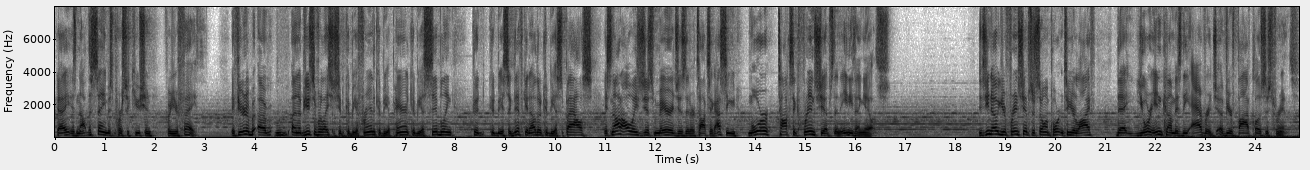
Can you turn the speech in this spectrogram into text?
okay, is not the same as persecution for your faith. If you're in a, a, an abusive relationship, it could be a friend, it could be a parent, it could be a sibling, could, could be a significant other, could be a spouse. It's not always just marriages that are toxic. I see more toxic friendships than anything else. Did you know your friendships are so important to your life that your income is the average of your five closest friends?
